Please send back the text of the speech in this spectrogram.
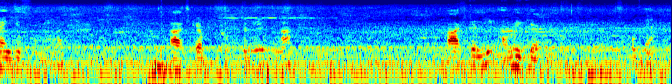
thank you so much आज के लिए इतना। आज के लिए अभी के लिए। ओके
